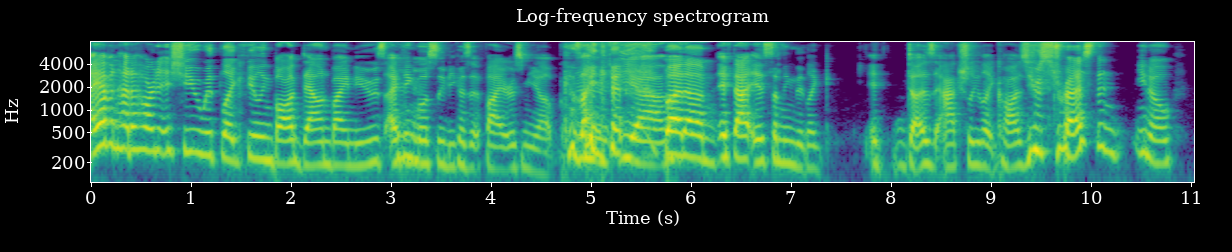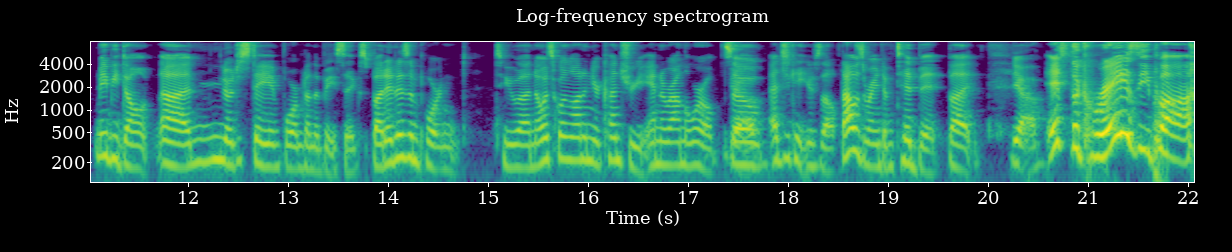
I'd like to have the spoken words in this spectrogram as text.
I haven't had a hard issue with like feeling bogged down by news. I think Mhm. mostly because it fires me up. Because like, Mm, yeah. but um, if that is something that like it does actually like cause you stress, then you know maybe don't. Uh, you know, just stay informed on the basics. But it is important to uh, know what's going on in your country and around the world. So educate yourself. That was a random tidbit, but yeah. it's the crazy part.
